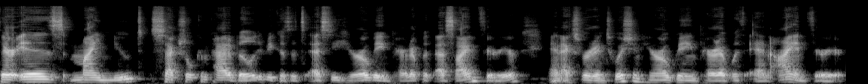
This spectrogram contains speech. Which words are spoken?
there is minute sexual compatibility because it's SE hero being paired up with SI inferior and extroverted intuition hero being paired up with NI inferior.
